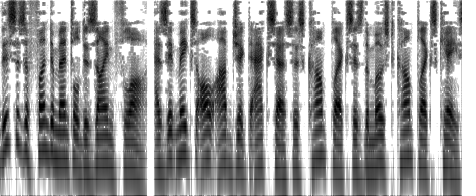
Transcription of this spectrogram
This is a fundamental design flaw, as it makes all object access as complex as the most complex case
